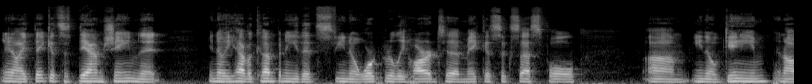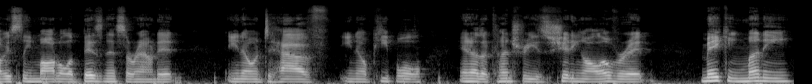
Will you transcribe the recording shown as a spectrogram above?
you know, I think it's a damn shame that you know you have a company that's you know worked really hard to make a successful um, you know game and obviously model a business around it you know and to have you know people in other countries shitting all over it making money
